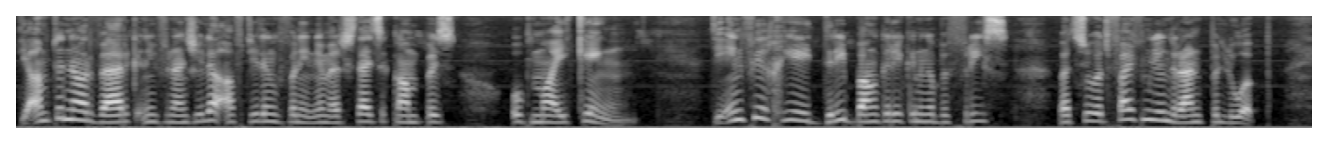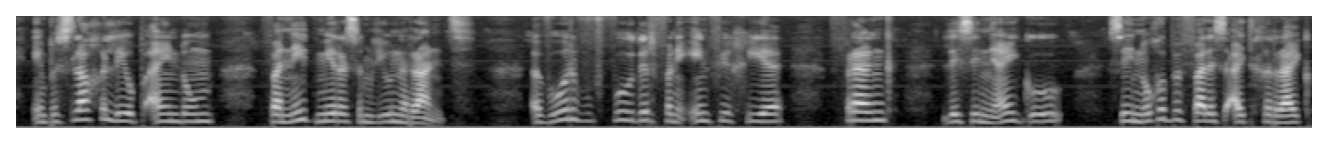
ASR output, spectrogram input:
Die ambtenaar werk in die financiële afdeling van die Universiteitse campus op Mai King. Die NVG het drie bankrekeninge bevries wat so wat 5 miljoen rand beloop en beslag gelee op eindom van net meer as 1 miljoen rand. Een woordvoerder van die NVG, Frank Lesenygo, sê nog een bevel is uitgereik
